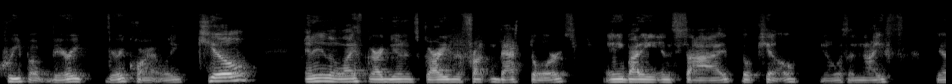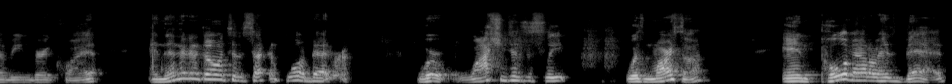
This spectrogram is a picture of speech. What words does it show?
creep up very, very quietly, kill any of the lifeguard units guarding the front and back doors. Anybody inside, they'll kill. You know, with a knife. You know, being very quiet. And then they're going to go into the second floor bedroom where Washington's asleep with Martha and pull him out of his bed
